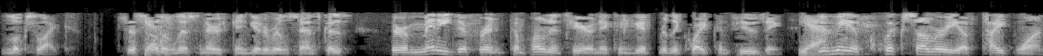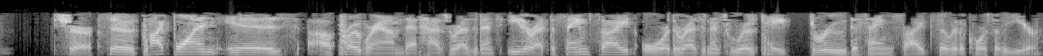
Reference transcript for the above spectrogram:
looks like? Just so yes. the listeners can get a real sense because there are many different components here and it can get really quite confusing. Yeah. Give me a quick summary of type 1. Sure. So type 1 is a program that has residents either at the same site or the residents rotate through the same sites over the course of a year.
